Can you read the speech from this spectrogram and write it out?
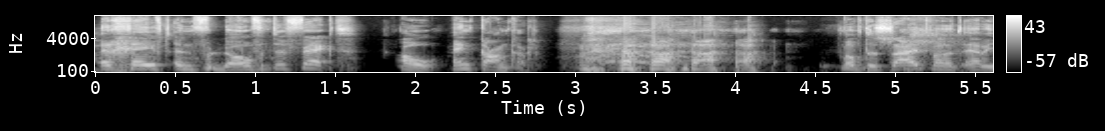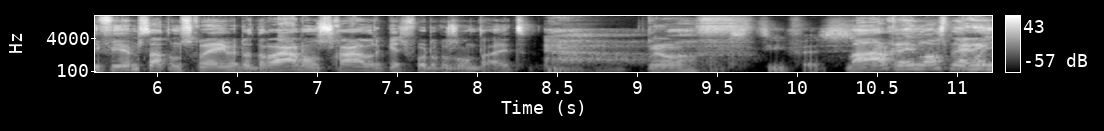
En geeft een verdovend effect. Oh, en kanker. Op de site van het RIVM staat omschreven dat radon schadelijk is voor de gezondheid. Oh. Maar geen last meer En van ik,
